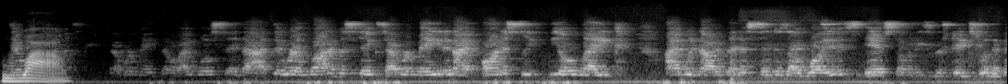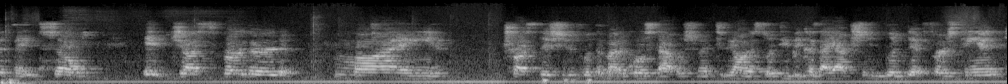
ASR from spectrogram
There were a lot wow mistakes That were made, though. I will say that there were a lot of mistakes that were made, and I honestly feel like I would not have been as sick as I was if some of these mistakes would have been made. So it just furthered my trust issues with the medical establishment, to be honest with you, because I actually lived it firsthand.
